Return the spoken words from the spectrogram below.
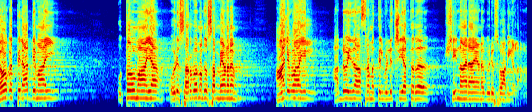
ലോകത്തിലാദ്യമായി ഉത്തമമായ ഒരു സർവമത സമ്മേളനം ആലുവായിൽ അദ്വൈതാശ്രമത്തിൽ വിളിച്ചു ചേർത്തത് ശ്രീനാരായണ ഗുരുസ്വാമികളാണ്.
